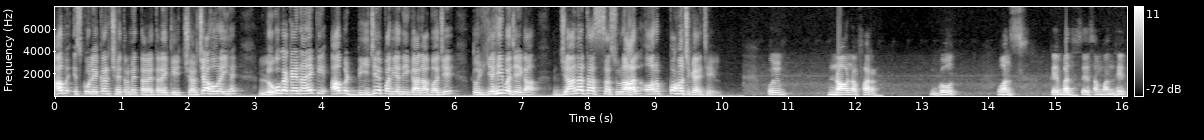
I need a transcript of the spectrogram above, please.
अब इसको लेकर क्षेत्र में तरह तरह की चर्चा हो रही है। लोगों का कहना है कि अब डीजे पर यदि गाना बजे तो यही बजेगा, जाना था ससुराल और पहुँच गए जेल। कुल नौ नफर गोत वंश के वध से संबंधित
